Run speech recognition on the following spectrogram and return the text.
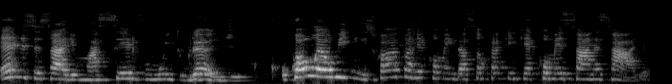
é necessário um acervo muito grande? Qual é o início? Qual é a tua recomendação para quem quer começar nessa área?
